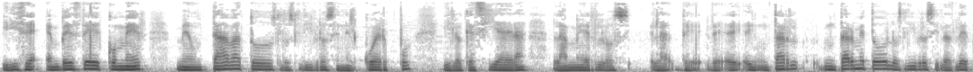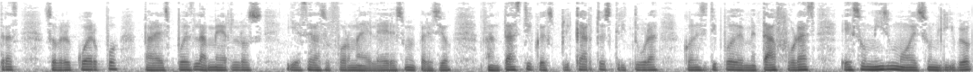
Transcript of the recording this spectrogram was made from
y dice, en vez de comer, me untaba todos los libros en el cuerpo, y lo que hacía era lamerlos, de, eh, untar, untarme todos los libros y las letras sobre el cuerpo para después lamerlos y esa era su forma de leer. Eso me pareció fantástico, explicar tu escritura con ese tipo de metáforas. Eso mismo es un libro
